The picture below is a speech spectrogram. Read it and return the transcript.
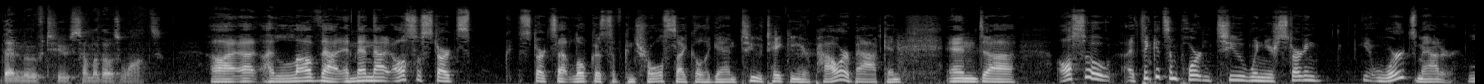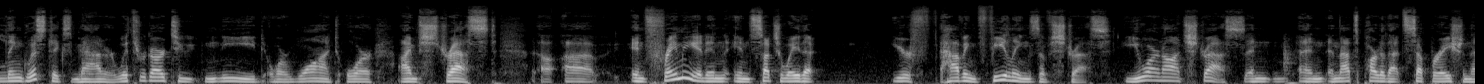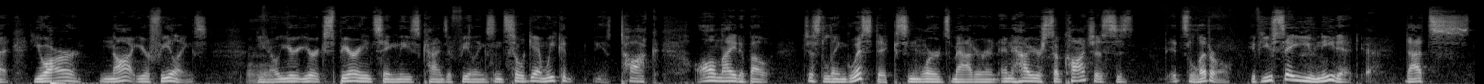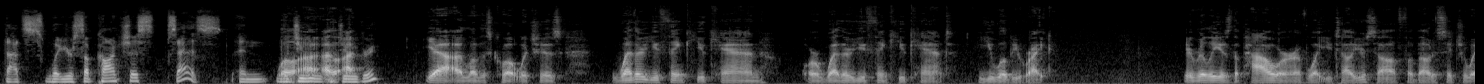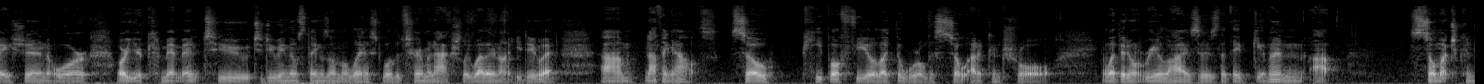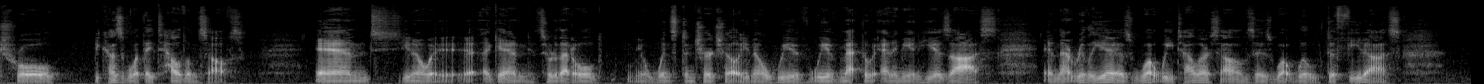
Then move to some of those wants. Uh, I, I love that, and then that also starts starts that locus of control cycle again too, taking your power back, and and uh, also I think it's important too when you're starting. You know, words matter, linguistics matter with regard to need or want or I'm stressed, uh, uh and framing it in in such a way that you're f- having feelings of stress. You are not stress, and and and that's part of that separation that you are not your feelings. Mm-hmm. You know, you're you're experiencing these kinds of feelings, and so again, we could talk all night about just linguistics and words matter, and, and how your subconscious is it's literal. If you say you need it, yeah. that's that's what your subconscious says. And well, would you I, would you I, agree? Yeah, I love this quote, which is whether you think you can or whether you think you can't, you will be right. It really is the power of what you tell yourself about a situation or or your commitment to, to doing those things on the list will determine actually whether or not you do it. Um, nothing else. So people feel like the world is so out of control. And what they don't realize is that they've given up so much control because of what they tell themselves. And, you know, again, sort of that old you know, Winston Churchill, you know, we have, we have met the enemy and he is us. And that really is what we tell ourselves is what will defeat us.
